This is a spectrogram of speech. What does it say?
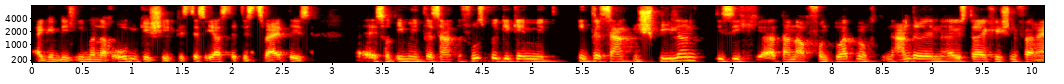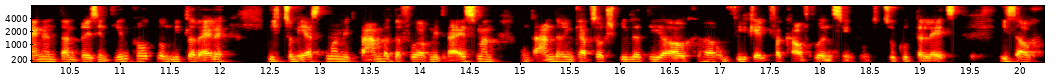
eigentlich immer nach oben geschielt. Das ist das Erste. Das Zweite ist, es hat immer interessanten Fußball gegeben mit interessanten Spielern, die sich äh, dann auch von dort noch in anderen äh, österreichischen Vereinen dann präsentieren konnten. Und mittlerweile nicht zum ersten Mal mit Bamba, davor auch mit Weißmann und anderen gab es auch Spieler, die ja auch äh, um viel Geld verkauft worden sind. Und zu guter Letzt ist auch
